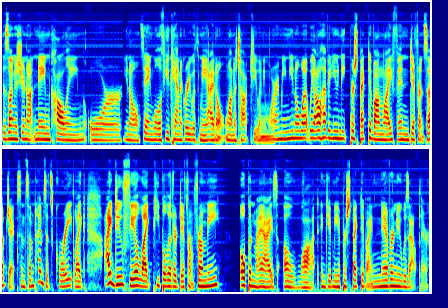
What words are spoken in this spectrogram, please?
As long as you're not name calling or, you know, saying, well, if you can't agree with me, I don't want to talk to you anymore. I mean, you know what? We all have a unique perspective on life and different subjects. And sometimes it's great. Like, I do feel like people that are different from me open my eyes a lot and give me a perspective I never knew was out there.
